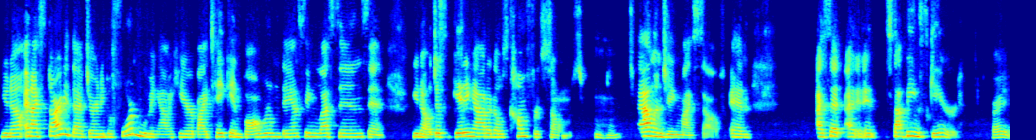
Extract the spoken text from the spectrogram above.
You know, and I started that journey before moving out here by taking ballroom dancing lessons and you know, just getting out of those comfort zones, mm-hmm. challenging myself and I said, I, stop being scared. Right.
